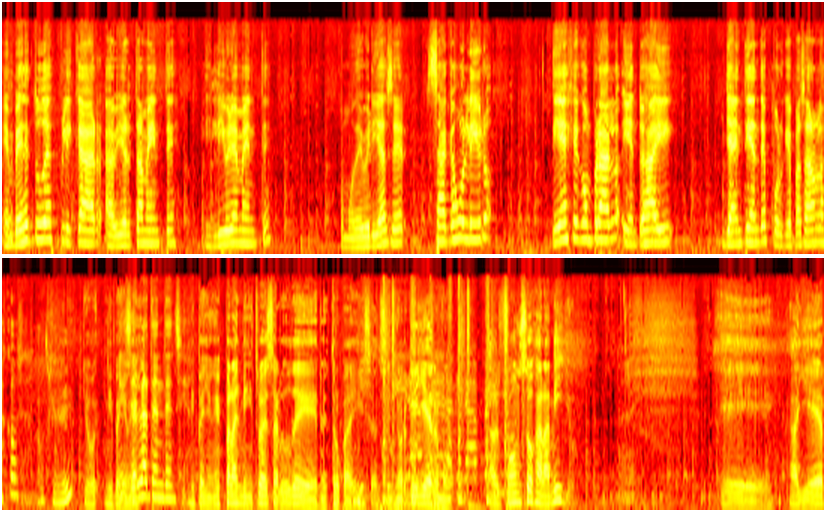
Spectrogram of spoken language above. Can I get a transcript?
En vez de tú de explicar abiertamente y libremente, como debería ser, sacas un libro, tienes que comprarlo y entonces ahí ya entiendes por qué pasaron las cosas. Ok. Yo- mi, peñón Esa es es, la tendencia. mi peñón es para el ministro de Salud de nuestro país, el señor Guillermo Alfonso Jaramillo. Eh, ayer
